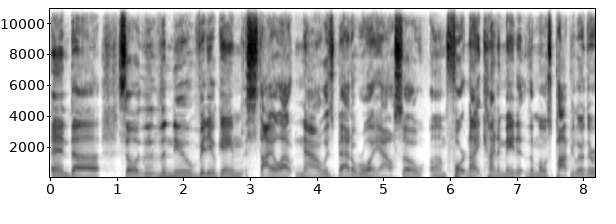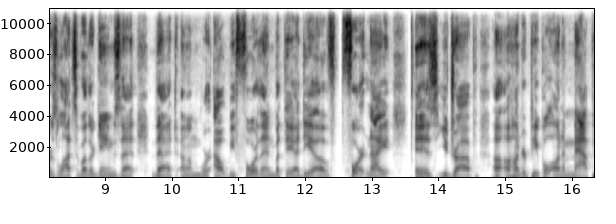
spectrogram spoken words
and uh, so the, the new video game style out now is battle royale. So um, Fortnite kind of made it the most popular. There was lots of other games that that um, were out before then, but the idea of Fortnite is you drop a uh, hundred people on a map,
